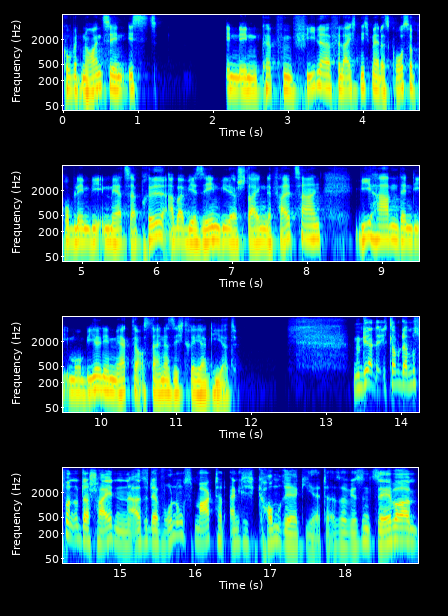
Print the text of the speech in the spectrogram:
Covid-19 ist in den Köpfen vieler vielleicht nicht mehr das große Problem wie im März, April, aber wir sehen wieder steigende Fallzahlen. Wie haben denn die Immobilienmärkte aus deiner Sicht reagiert? Nun ja, ich glaube, da muss man unterscheiden. Also der Wohnungsmarkt hat eigentlich kaum reagiert. Also wir sind selber ein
